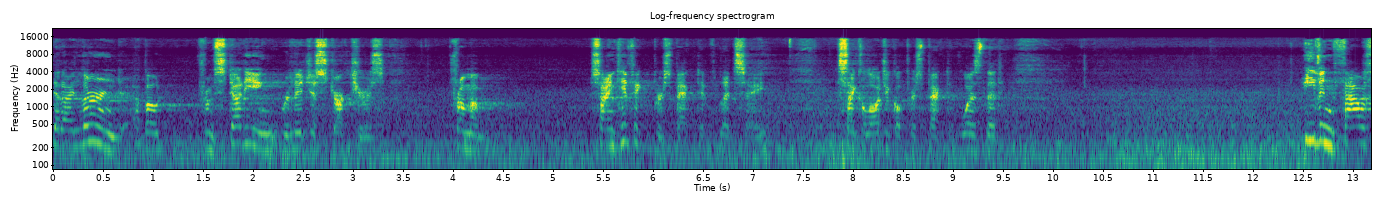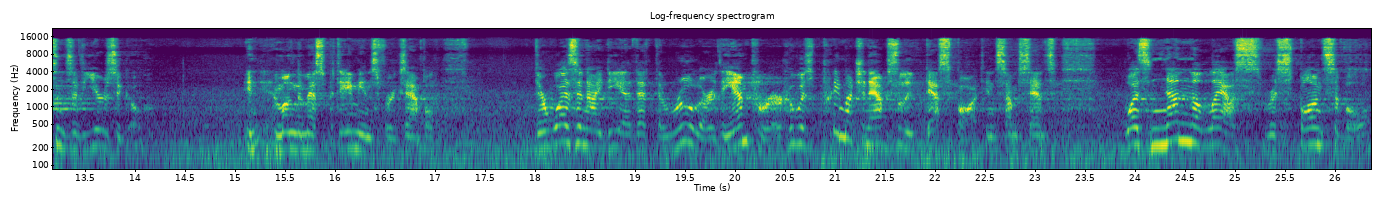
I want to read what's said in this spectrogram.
that I learned about from studying religious structures from a scientific perspective, let's say, psychological perspective, was that even thousands of years ago, in, among the Mesopotamians, for example, there was an idea that the ruler, the emperor, who was pretty much an absolute despot in some sense, was nonetheless responsible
